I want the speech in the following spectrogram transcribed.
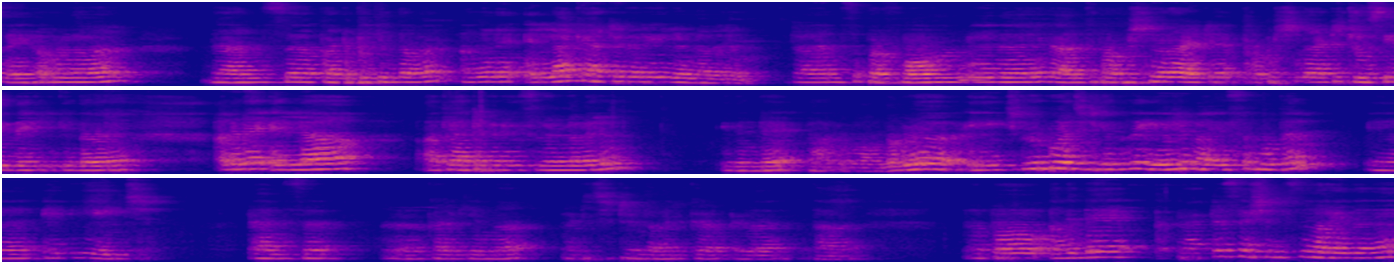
സ്നേഹമുള്ളവർ ഡാൻസ് പഠിപ്പിക്കുന്നവർ അങ്ങനെ എല്ലാ കാറ്റഗറിയിലുള്ളവരും ഡാൻസ് പെർഫോം ചെയ്യുന്നവർ ഡാൻസ് പ്രൊഫഷണലായിട്ട് പ്രൊഫഷണലായിട്ട് ചൂസ് ചെയ്തേക്കിരിക്കുന്നവർ അങ്ങനെ എല്ലാ കാറ്റഗറീസിലുള്ളവരും ഇതിന്റെ ഭാഗമാവും. നമ്മൾ ഏജ് ഗ്രൂപ്പ് വെച്ചിരിക്കുന്നത് ഏഴ് വയസ്സ് മുതൽ എനി ഏജ് ഡാൻസ് കളിക്കുന്ന പഠിച്ചിട്ടുള്ളവർക്ക് ഉള്ളതാണ് അപ്പോൾ അതിന്റെ പ്രാക്ടീസ് സെഷൻസ് എന്ന് പറയുന്നത്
